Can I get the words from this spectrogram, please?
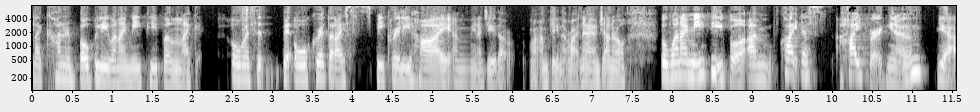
like kind of bubbly when I meet people and like almost a bit awkward that I speak really high. I mean, I do that. I'm doing that right now in general. But when I meet people, I'm quite this hyper, you know, Yeah.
